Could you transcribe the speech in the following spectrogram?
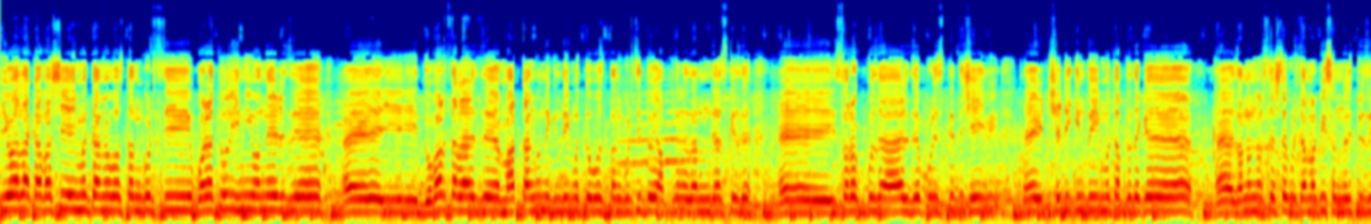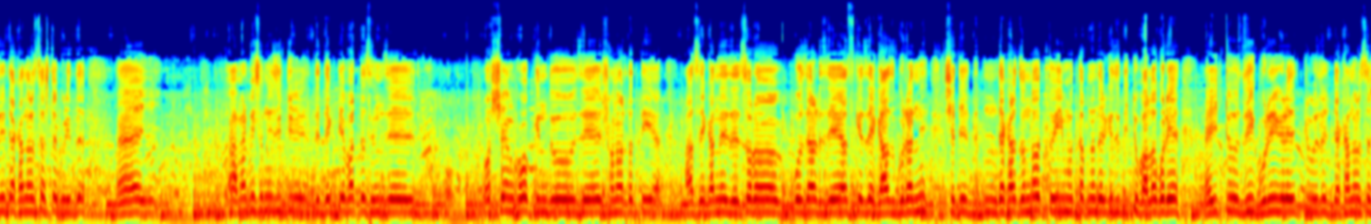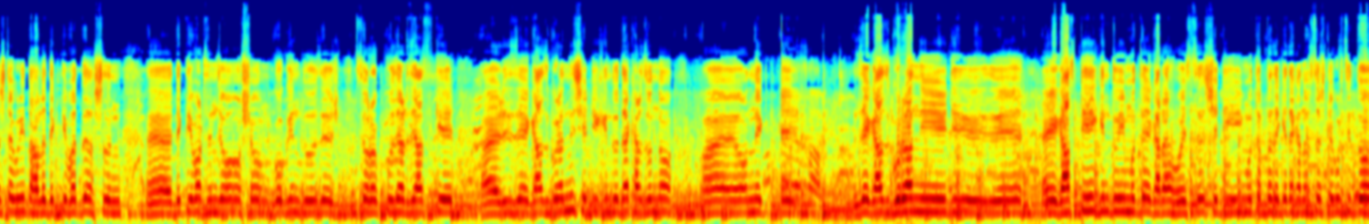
প্রিয় এলাকাবাসী, এই মধ্যে আমি অবস্থান করছি বরাতুল ইউনিয়নের যে দোবার তালার যে মাঠ টাঙ্গনে কিন্তু এই মধ্যে অবস্থান করছি। তো আপনারা জানেন যে আজকে যে সড়ক পূজার যে পরিস্থিতি, সেই সেটি কিন্তু এই মধ্যে আপনাদেরকে জানানোর চেষ্টা করছি। আমার পিছনে একটু যদি দেখানোর চেষ্টা করি আমার পিছনে যদি দেখতে পারতেছেন যে অসংখ্য কিন্তু যে সোনারতাতি আছে এখানে, যে চড়ক পূজার যে আজকে যে গাছ ঘুরানি সেটি দেখার জন্য। তো এই মুহূর্তে আপনাদেরকে যদি একটু ভালো করে একটু যদি ঘুরে ঘুরে একটু দেখানোর চেষ্টা করি, তাহলে দেখতে পাচ্ছেন দেখতে পাচ্ছেন যে অসংখ্য কিন্তু যে চড়ক পূজার যে আজকে যে গাছ ঘুরানি সেটি কিন্তু দেখার জন্য অনেক যে গাছ গোড়ানি এই গাছটি কিন্তু এই মধ্যে গাড়া হয়েছে সেটি এই মুহূর্তে আপনাদেরকে দেখানোর চেষ্টা করছি। তো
